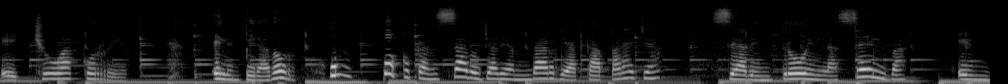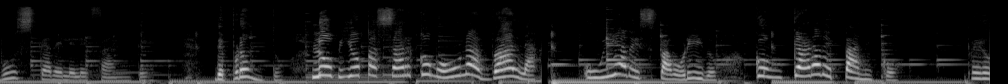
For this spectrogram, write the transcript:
echó a correr. El emperador, un poco cansado ya de andar de acá para allá, se adentró en la selva en busca del elefante. De pronto lo vio pasar como una bala huía despavorido, con cara de pánico. Pero,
